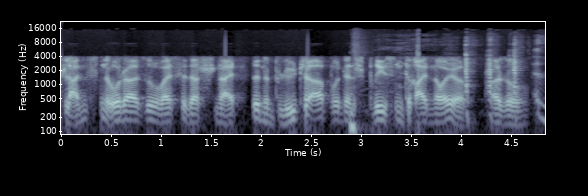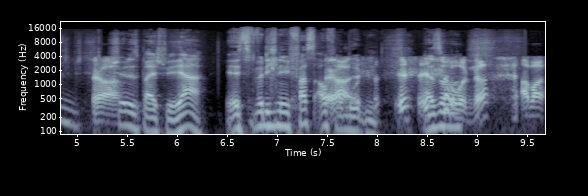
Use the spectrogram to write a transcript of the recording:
Pflanzen oder so, weißt du, da schneidest du eine Blüte ab und dann sprießen drei neue. Also, ja. Schönes Beispiel, ja. Jetzt würde ich nämlich fast auch Ja, vermuten. ist, ist, Also- so, ne? Aber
